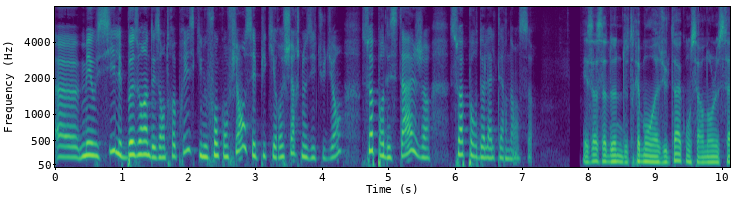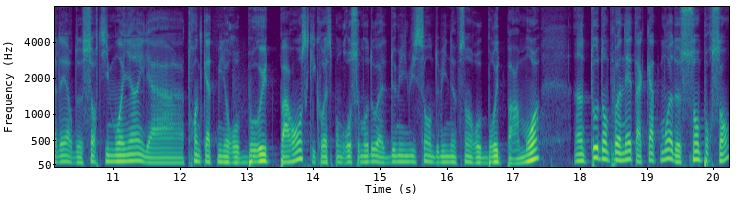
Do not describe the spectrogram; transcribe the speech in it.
euh, mais aussi les besoins des entreprises qui nous font confiance et puis qui recherchent nos étudiants, soit pour des stages, soit pour de l'alternance. Et ça, ça donne de très bons résultats concernant le salaire de sortie moyen. Il est à 34 000 euros bruts par an, ce qui correspond grosso modo à 2800-2900 euros bruts par mois. Un taux d'emploi net à 4 mois de 100%.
